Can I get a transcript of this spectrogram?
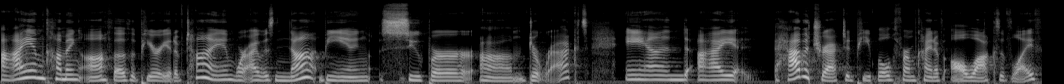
I am coming off of a period of time where I was not being super um, direct and I have attracted people from kind of all walks of life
